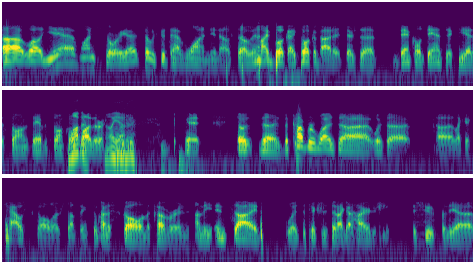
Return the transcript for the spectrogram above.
Uh, well, yeah, one story. Uh, it's always good to have one, you know. So in my book, I talk about it. There's a band called Danzig. He had a song. They have a song called Mother. Mother. Oh yeah. it, so the the cover was uh, was a uh, like a cow skull or something, some kind of skull on the cover, and on the inside was the pictures that I got hired to, sh- to shoot for the uh,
